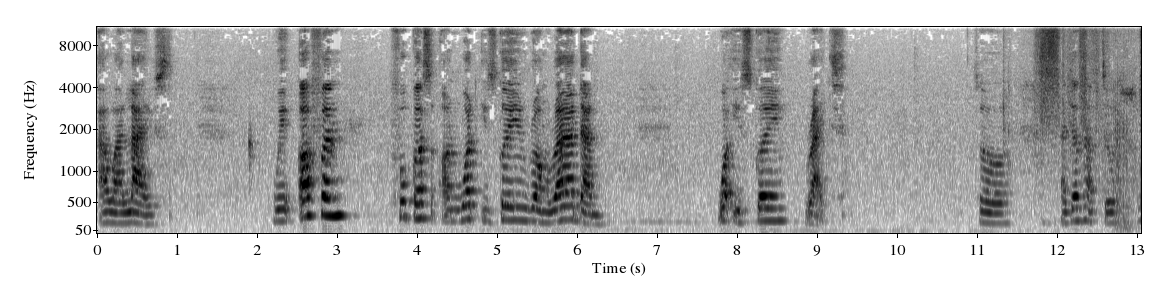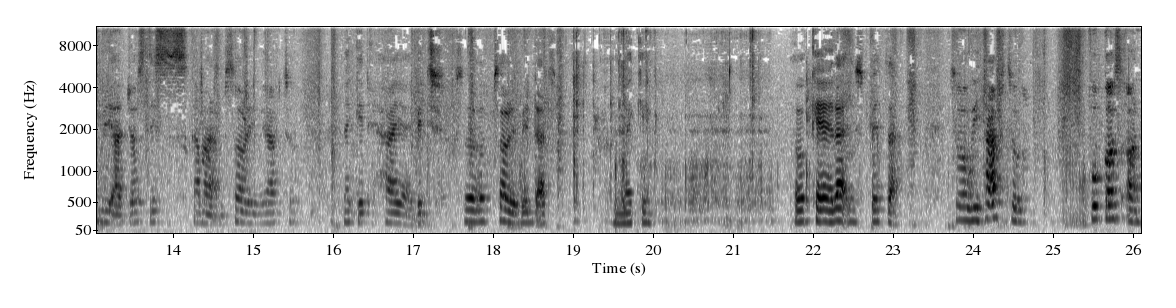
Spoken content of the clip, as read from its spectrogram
our lives. We often focus on what is going wrong rather than what is going right. So I just have to readjust this camera. I'm sorry, we have to make it higher a bit. So sorry about that. I'm making. Okay, that is better. So we have to focus on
